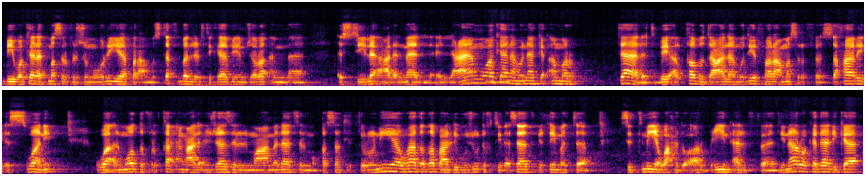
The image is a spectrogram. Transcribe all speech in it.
بوكالة مصرف الجمهورية فرع المستقبل لارتكابهم جرائم استيلاء على المال العام. وكان هناك أمر ثالث بالقبض على مدير فرع مصرف الصحاري السواني والموظف القائم على إنجاز المعاملات المقاصات الإلكترونية. وهذا طبعا لوجود اختلاسات بقيمة 641 ألف دينار وكذلك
